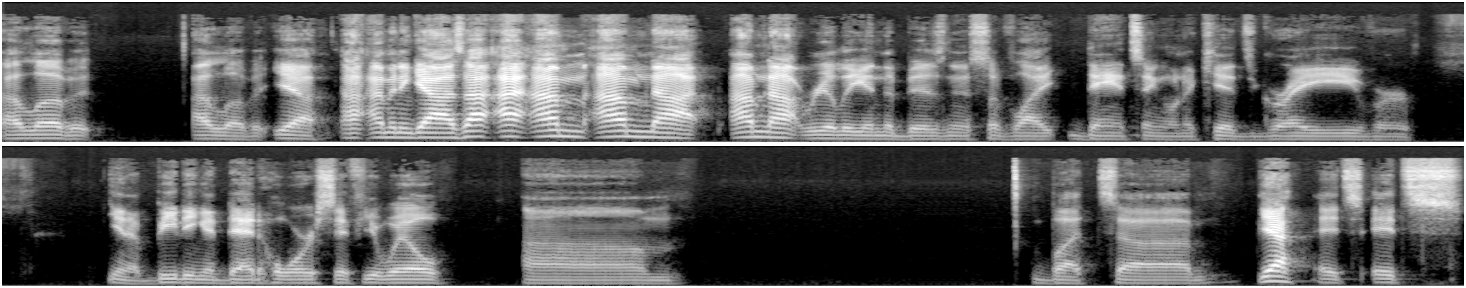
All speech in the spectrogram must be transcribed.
I love it. I love it. Yeah. I, I mean, guys, I, I, I'm I'm not I'm not really in the business of like dancing on a kid's grave or you know beating a dead horse, if you will. Um, but uh, yeah, it's it's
